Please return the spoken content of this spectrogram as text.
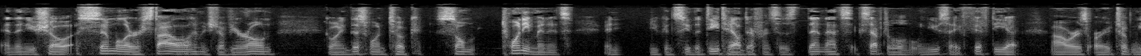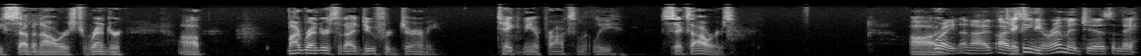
and then you show a similar style image of your own, going, this one took some 20 minutes, and you can see the detail differences, then that's acceptable. But when you say 50 hours or it took me seven hours to render, uh, my renders that I do for Jeremy take me approximately six hours. Uh, right, and I've, I've seen me- your images, and they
